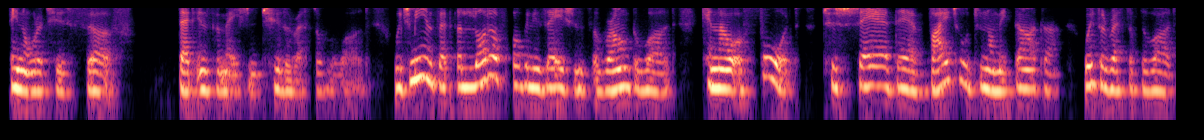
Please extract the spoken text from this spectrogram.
in order to serve that information to the rest of the world, which means that a lot of organizations around the world can now afford to share their vital genomic data with the rest of the world,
